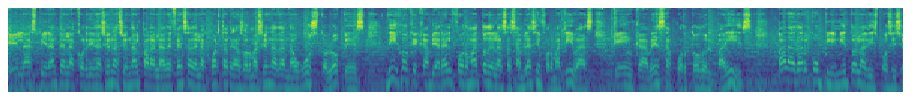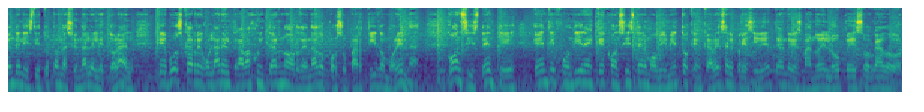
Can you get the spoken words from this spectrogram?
El aspirante a la Coordinación Nacional para la Defensa de la Cuarta Transformación, Adán Augusto López, dijo que cambiará el formato de las asambleas informativas que encabeza por todo el país para dar cumplimiento a la disposición del Instituto Nacional Electoral que busca regular el trabajo interno ordenado por su partido Morena, consistente en difundir en qué consiste el movimiento que encabeza el presidente Andrés Manuel López Obrador.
